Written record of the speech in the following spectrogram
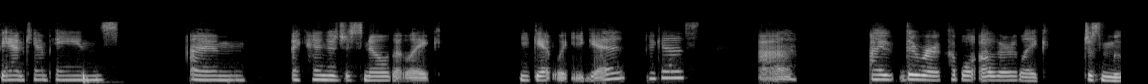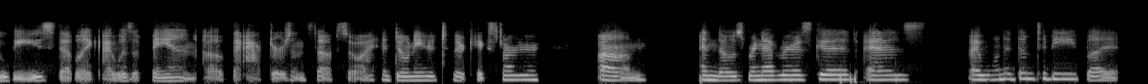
fan campaigns. Um, I kind of just know that like you get what you get, I guess. Uh, I there were a couple other like just movies that like I was a fan of the actors and stuff, so I had donated to their Kickstarter. Um, and those were never as good as I wanted them to be, but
